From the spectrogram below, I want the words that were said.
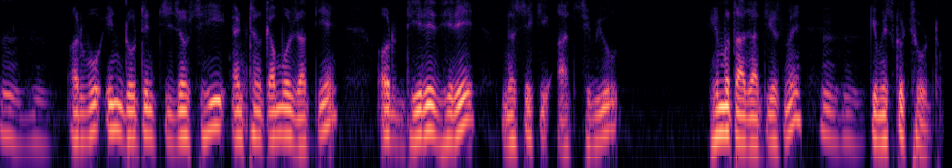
और वो इन दो तीन चीज़ों से ही एंठन कम हो जाती है और धीरे धीरे नशे की आदत से भी वो हिम्मत आ जाती है उसमें हम्म, हम्म। कि मैं इसको छोड़ दूँ।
